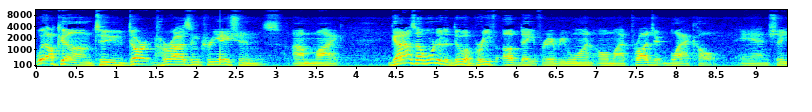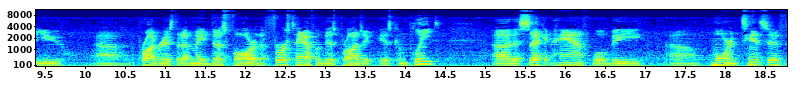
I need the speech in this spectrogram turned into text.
Welcome to Dark Horizon Creations. I'm Mike. Guys, I wanted to do a brief update for everyone on my Project Black Hawk and show you uh, the progress that I've made thus far. The first half of this project is complete. Uh, the second half will be uh, more intensive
